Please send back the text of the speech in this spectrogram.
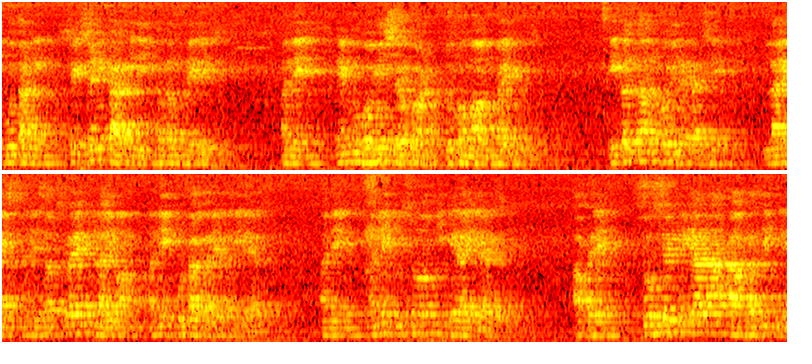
પોતાની શૈક્ષણિક કારકિર્દી ખતમ થઈ રહી છે. અને એમનું ભવિષ્ય પણ જોખમમાં મુકાઈ ગયું છે. એકલતા અનુભવી રહ્યા છે લાઈક્સ અને સબસ્ક્રાઇબ લાઈવમાં અનેક ખોટા કાર્ય કરી રહ્યા છે અને અનેક દૂષણોથી ઘેરાઈ ગયા છે. આપણે સોશિયલ મીડિયાના આ પ્રતિકને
